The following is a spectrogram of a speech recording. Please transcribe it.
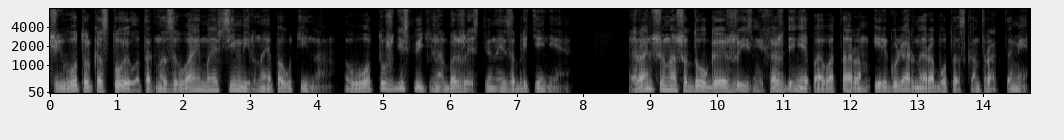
Чего только стоила так называемая всемирная паутина. Вот уж действительно божественное изобретение. Раньше наша долгая жизнь, хождение по аватарам и регулярная работа с контрактами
